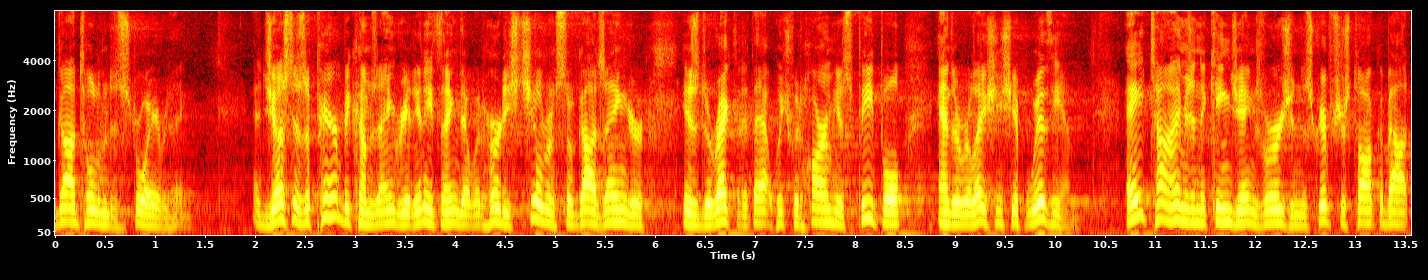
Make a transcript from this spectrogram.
God told him to destroy everything. Just as a parent becomes angry at anything that would hurt his children, so God's anger is directed at that which would harm his people and their relationship with him. Eight times in the King James Version, the scriptures talk about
